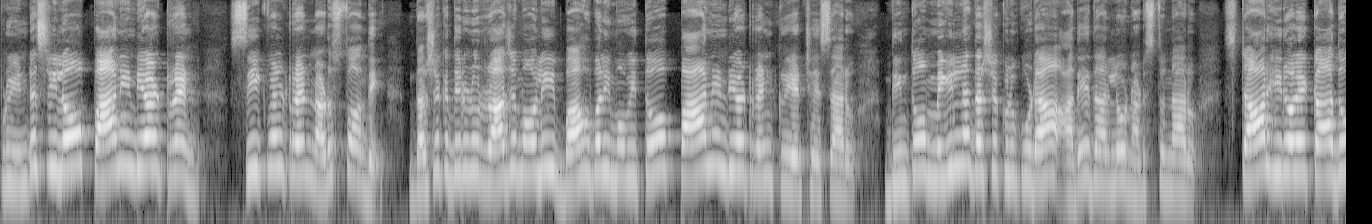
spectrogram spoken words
ఇప్పుడు ఇండస్ట్రీలో pan India trend sequel trend నడుస్తోంది. దర్శకధీరుడు రాజమౌళి బాహుబలి మూవీతో పాన్ ఇండియా ట్రెండ్ క్రియేట్ చేశారు. దీంతో మిగిలిన దర్శకులు కూడా అదే దారిలో నడుస్తున్నారు. స్టార్ హీరోలే కాదు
